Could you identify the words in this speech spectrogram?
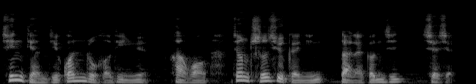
请点击关注和订阅，汉皇将持续给您带来更新，谢谢。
